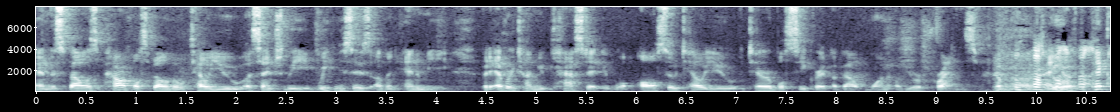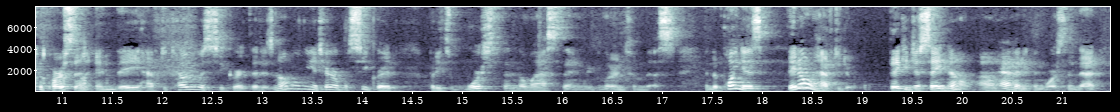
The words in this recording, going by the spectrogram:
and the spell is a powerful spell that will tell you essentially weaknesses of an enemy. But every time you cast it, it will also tell you a terrible secret about one of your friends. and you have to pick the person, and they have to tell you a secret that is not only a terrible secret, but it's worse than the last thing we've learned from this. And the point is, they don't have to do it. They can just say, no, I don't have anything worse than that,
